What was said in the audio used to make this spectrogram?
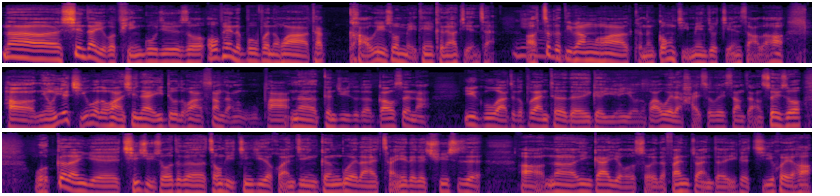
那现在有个评估就是说，Open 的部分的话，它。考虑说每天可能要减产啊，这个地方的话可能供给面就减少了哈。好，纽约期货的话，现在一度的话上涨了五趴。那根据这个高盛啊预估啊，这个布兰特的一个原油的话，未来还是会上涨。所以说我个人也期许说，这个总体经济的环境跟未来产业的一个趋势啊，那应该有所谓的翻转的一个机会哈。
